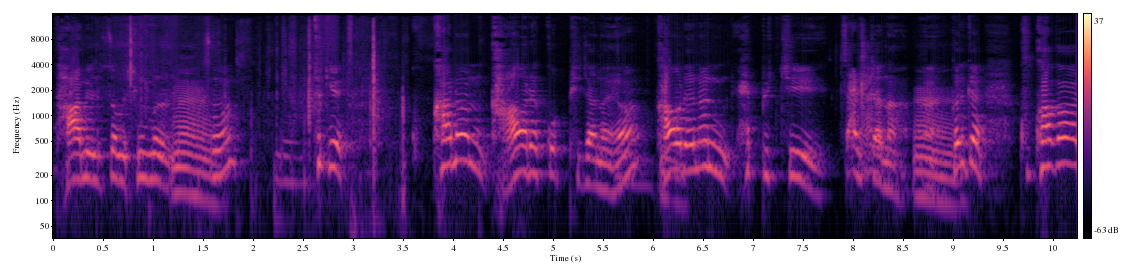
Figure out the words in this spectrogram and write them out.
단일성 식물, 네. 어? 특히 국화는 가을에 꽃 피잖아요. 가을에는 햇빛이 짧잖아. 네. 그러니까 국화가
